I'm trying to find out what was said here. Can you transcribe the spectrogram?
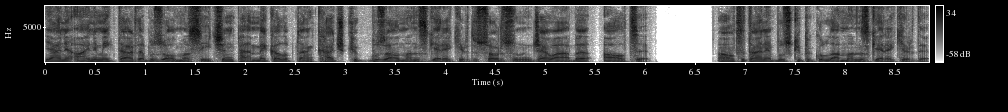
Yani aynı miktarda buz olması için pembe kalıptan kaç küp buz almanız gerekirdi sorusunun cevabı 6. 6 tane buz küpü kullanmanız gerekirdi.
